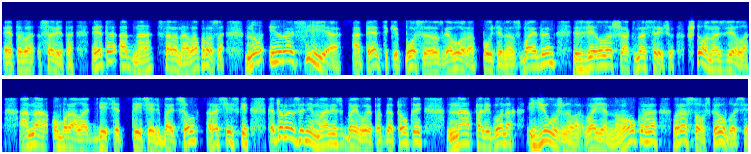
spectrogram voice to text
этого совета. Это одна сторона вопроса. Но и Россия, опять-таки, после разговора Путина с Байденом, сделала шаг навстречу. Что она сделала? Она убрала 10 тысяч бойцов российских, которые занимались боевой подготовкой на полигонах Южного военного округа в Ростовской области,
